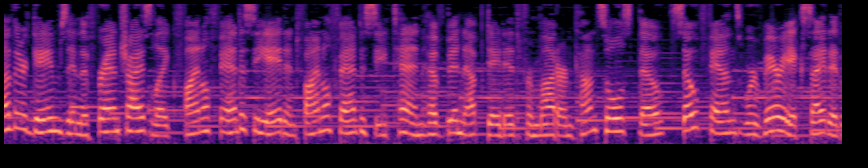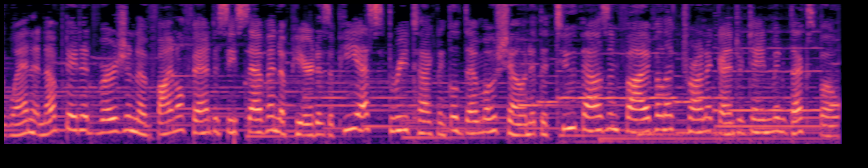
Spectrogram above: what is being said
Other games in the franchise like Final Fantasy VIII and Final Fantasy X have been updated for modern consoles, though, so fans were very excited when an updated version of Final Fantasy VII appeared as a PS3 technical demo shown at the 2005 Electronic Entertainment Expo.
